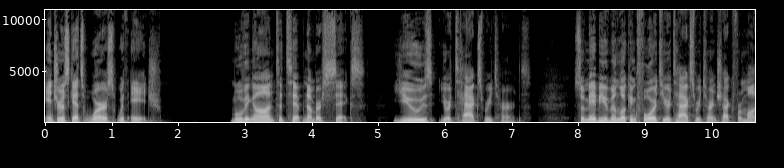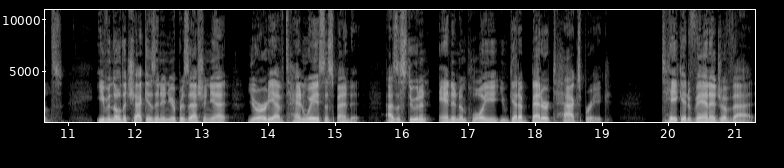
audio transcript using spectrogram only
interest gets worse with age. Moving on to tip number six use your tax returns. So maybe you've been looking forward to your tax return check for months. Even though the check isn't in your possession yet, you already have 10 ways to spend it. As a student and an employee, you get a better tax break. Take advantage of that.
